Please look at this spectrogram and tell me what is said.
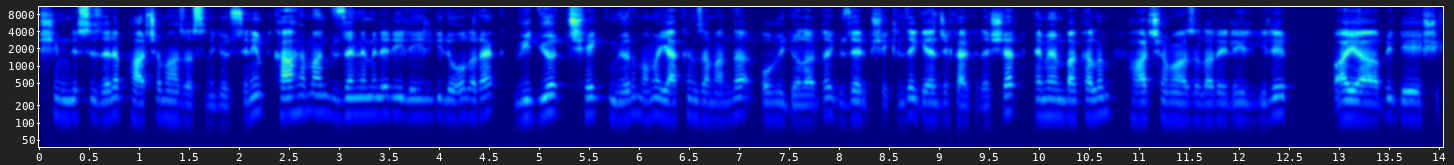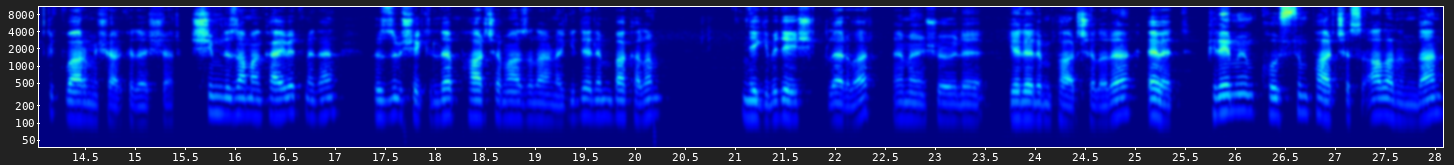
Şimdi sizlere parça mağazasını göstereyim. Kahraman düzenlemeleri ile ilgili olarak video çekmiyorum ama yakın zamanda o videolarda güzel bir şekilde gelecek arkadaşlar. Hemen bakalım parça mağazaları ile ilgili bayağı bir değişiklik varmış arkadaşlar. Şimdi zaman kaybetmeden hızlı bir şekilde parça mağazalarına gidelim bakalım ne gibi değişiklikler var. Hemen şöyle gelelim parçalara. Evet Premium kostüm parçası alanından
